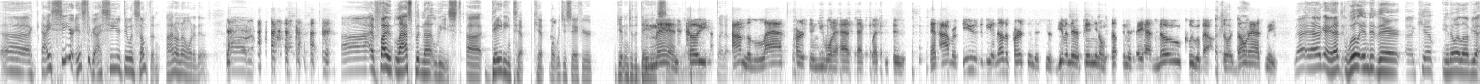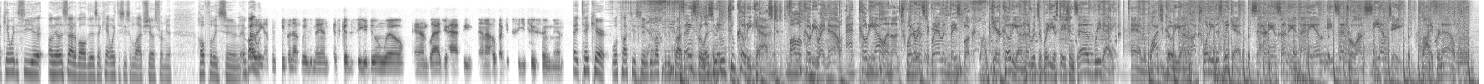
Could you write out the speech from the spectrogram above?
Uh, I see your Instagram. I see you're doing something. I don't know what it is. Um, uh, and finally, last but not least, uh, dating tip, Kip. What would you say if you're getting into the dating? Man, scene? Cody, I know. I'm the last person you want to ask that question to. And I refuse to be another person that's just giving their opinion on something that they have no clue about. So don't ask me. That, okay, that we'll end it there, uh, Kip. You know I love you. I can't wait to see you on the other side of all this. I can't wait to see some live shows from you, hopefully soon. And by the way, I've been keeping up with you, man. It's good to see you doing well, and I'm glad you're happy. And I hope I get to see you too soon, man. hey, take care. We'll talk to you soon. Good luck with the new project. Thanks for listening to Cody Cast. Follow Cody right now at Cody Allen on Twitter, Instagram, and Facebook. Hear Cody on hundreds of radio stations every day. And watch Cody on Hot 20 this weekend, Saturday and Sunday at 9 a.m., 8 Central on CMT. Bye for now.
